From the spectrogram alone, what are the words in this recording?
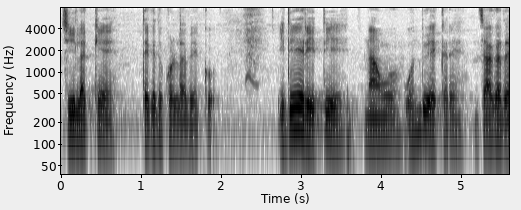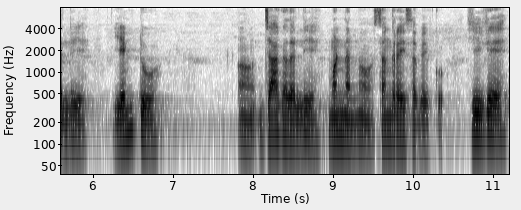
ಚೀಲಕ್ಕೆ ತೆಗೆದುಕೊಳ್ಳಬೇಕು. ಇದೇ ರೀತಿ ನಾವು ಒಂದು ಎಕರೆ ಜಾಗದಲ್ಲಿ ಎಂಟು ಜಾಗದಲ್ಲಿ ಮಣ್ಣನ್ನು ಸಂಗ್ರಹಿಸಬೇಕು. ಹೀಗೆ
